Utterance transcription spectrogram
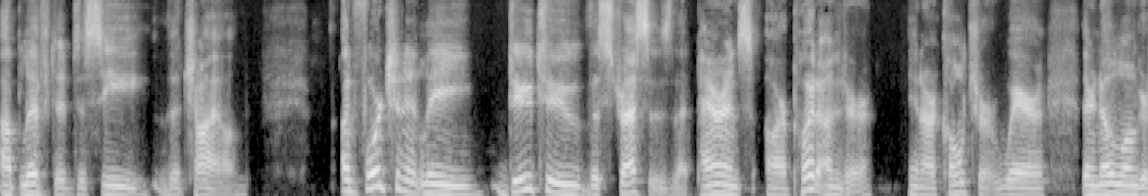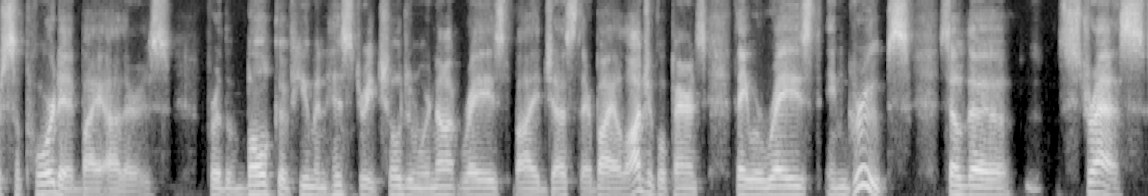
uplifted to see the child. Unfortunately, due to the stresses that parents are put under in our culture, where they're no longer supported by others, for the bulk of human history, children were not raised by just their biological parents, they were raised in groups. So the stress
